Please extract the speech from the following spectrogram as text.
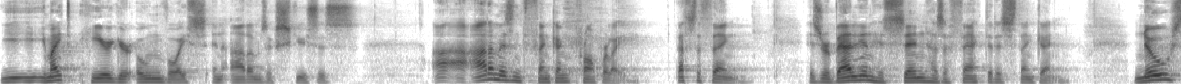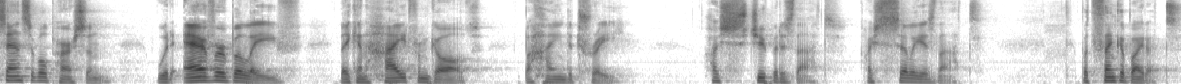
You, you might hear your own voice in Adam's excuses. Adam isn't thinking properly. That's the thing. His rebellion, his sin has affected his thinking. No sensible person would ever believe they can hide from God behind a tree. How stupid is that? How silly is that? But think about it.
